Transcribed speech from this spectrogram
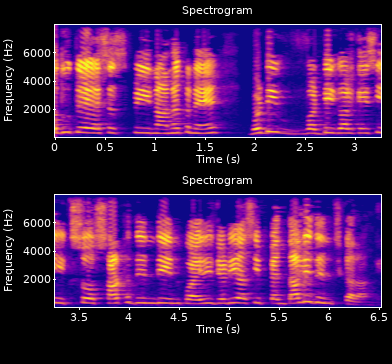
ਅਦੂ ਤੇ ਐਸਐਸਪੀ ਨਾਨਕ ਨੇ ਵੱਡੀ ਵੱਡੀ ਗੱਲ ਕਹੀ ਸੀ 160 ਦਿਨ ਦੀ ਇਨਕੁਆਇਰੀ ਜਿਹੜੀ ਅਸੀਂ 45 ਦਿਨ ਚ ਕਰਾਂਗੇ।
